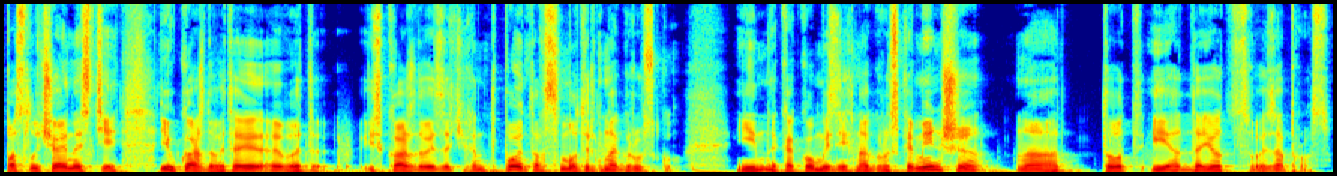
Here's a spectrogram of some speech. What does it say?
по случайности, и у каждого это, это, из каждого из этих эндпоинтов смотрит нагрузку. И на каком из них нагрузка меньше, на тот и отдает свой запрос.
